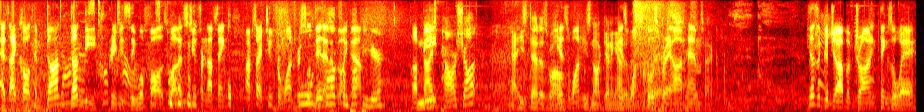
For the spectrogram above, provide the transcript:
as I called him, Don Dire's Dundee previously, will fall as well. That's two for nothing. I'm sorry, two for one. Bristol the did end up fog going from down. Puppy here. Puppy. Nice power shot. Yeah, he's dead as well. He has one- He's not getting out he out has of one cool spray on him. from He does a good job of drawing things away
